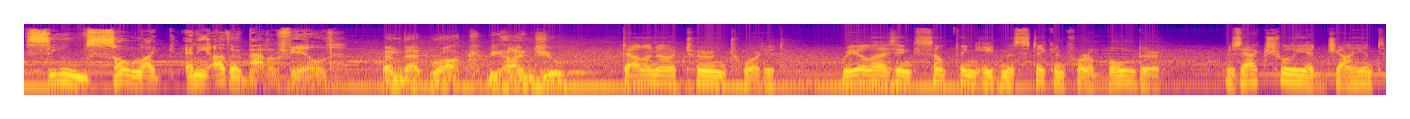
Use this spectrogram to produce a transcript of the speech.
seems so like any other battlefield. And that rock behind you? Dalinar turned toward it, realizing something he'd mistaken for a boulder was actually a giant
